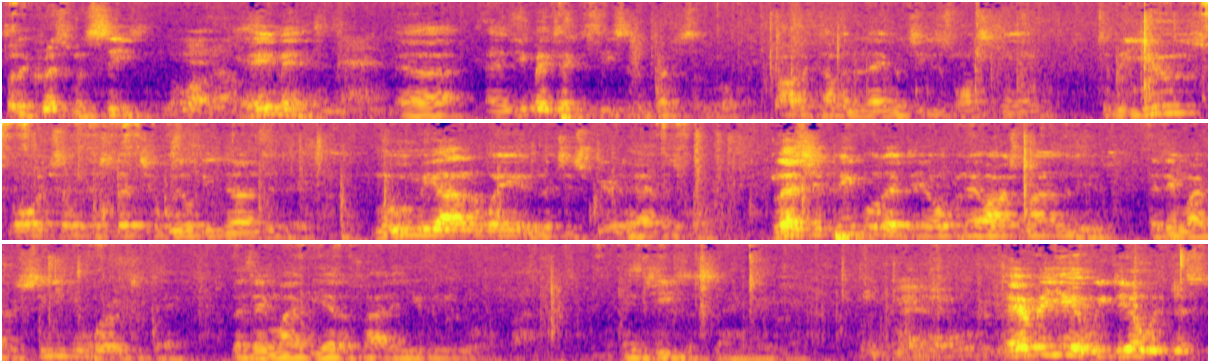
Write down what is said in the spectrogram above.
for the Christmas season. Come on now. Amen. Amen. Uh, and you may take the season in the presence of the Lord. Father, come in the name of Jesus once again to be used, Lord, so just let your will be done today. Move me out of the way and let your spirit have his way. Bless your people that they open their hearts, minds, and ears that they might receive your word today, that they might be edified and you be glorified. In Jesus' name, amen. Amen. Every year we deal with this,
